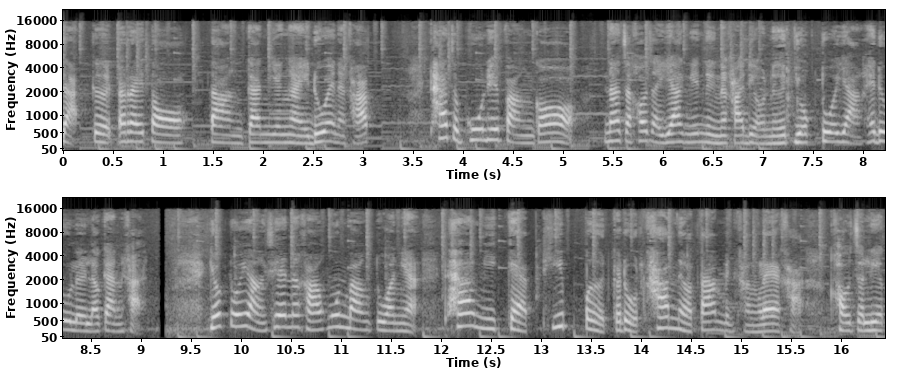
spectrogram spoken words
จะเกิดอะไรต่อต่างกันยังไงด้วยนะครับ ถ้าจะพูดให้ฟังก็น่าจะเข้าใจยากนิดนึงนะคะ เดี๋ยวเนิร์ดยกตัวอย่างให้ดูเลยแล้วกันค่ะ ยกตัวอย่างเช่นนะคะ หุ้นบางตัวเนี่ย ถ้ามีแกลบที่เปิดกระโดดข้ามแนวต้านเป็นครั้งแรกค่ะ เขาจะเรียก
